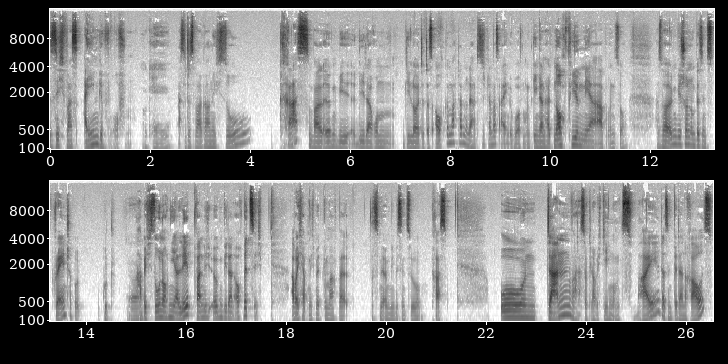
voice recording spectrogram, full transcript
sich was eingeworfen. Okay. Also das war gar nicht so krass, weil irgendwie die darum, die Leute das auch gemacht hatten und er hatte sich dann was eingeworfen und ging dann halt noch viel mehr ab und so. Das war irgendwie schon ein bisschen strange, aber gut, Ja. habe ich so noch nie erlebt, fand ich irgendwie dann auch witzig. Aber ich habe nicht mitgemacht, weil das ist mir irgendwie ein bisschen zu krass. Und dann war das so, glaube ich, gegen um zwei, da sind wir dann raus.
